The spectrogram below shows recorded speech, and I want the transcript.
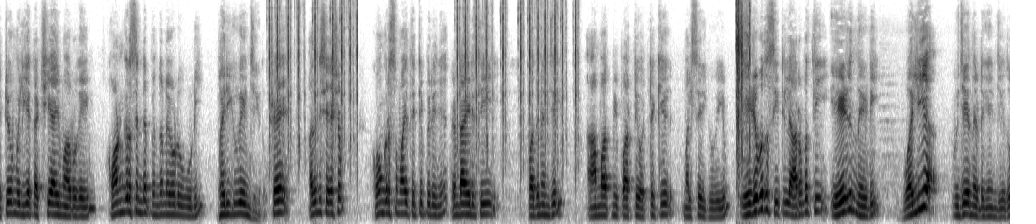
ഏറ്റവും വലിയ കക്ഷിയായി മാറുകയും കോൺഗ്രസിന്റെ പിന്തുണയോടുകൂടി ഭരിക്കുകയും ചെയ്തു. പക്ഷേ അതിനുശേഷം കോൺഗ്രസുമായി തെറ്റിപ്പിരിഞ്ഞ് രണ്ടായിരത്തി പതിനഞ്ചിൽ ആം ആദ്മി പാർട്ടി ഒറ്റയ്ക്ക് മത്സരിക്കുകയും എഴുപത് സീറ്റിൽ അറുപത്തി ഏഴ് നേടി വലിയ വിജയം നേടുകയും ചെയ്തു.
